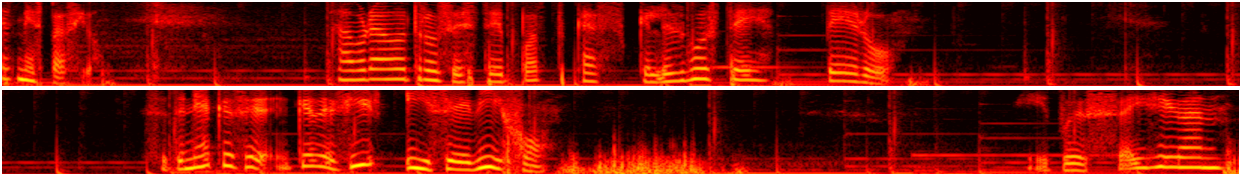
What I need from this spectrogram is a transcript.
es mi espacio. Habrá otros este, podcasts que les guste, pero se tenía que decir y se dijo. Y pues ahí sigan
